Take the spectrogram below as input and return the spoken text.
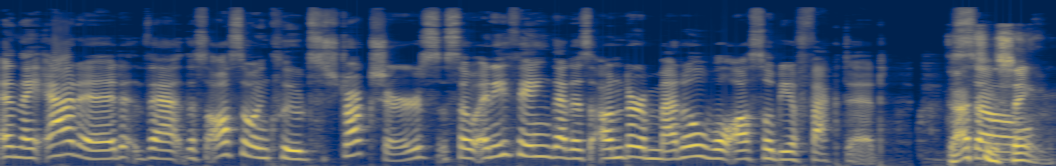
and they added that this also includes structures so anything that is under metal will also be affected That's So- insane.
